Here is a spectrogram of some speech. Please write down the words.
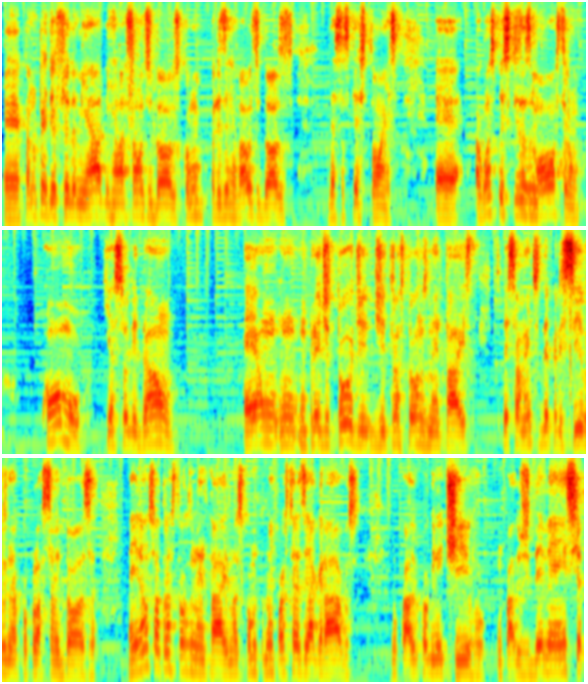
É, Para não perder o fio da meada em relação aos idosos, como preservar os idosos dessas questões. É, algumas pesquisas mostram como que a solidão é um, um, um preditor de, de, transtornos mentais, especialmente os depressivos na população idosa. e não só transtornos mentais, mas como também pode trazer agravos no quadro cognitivo, no quadro de demência,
